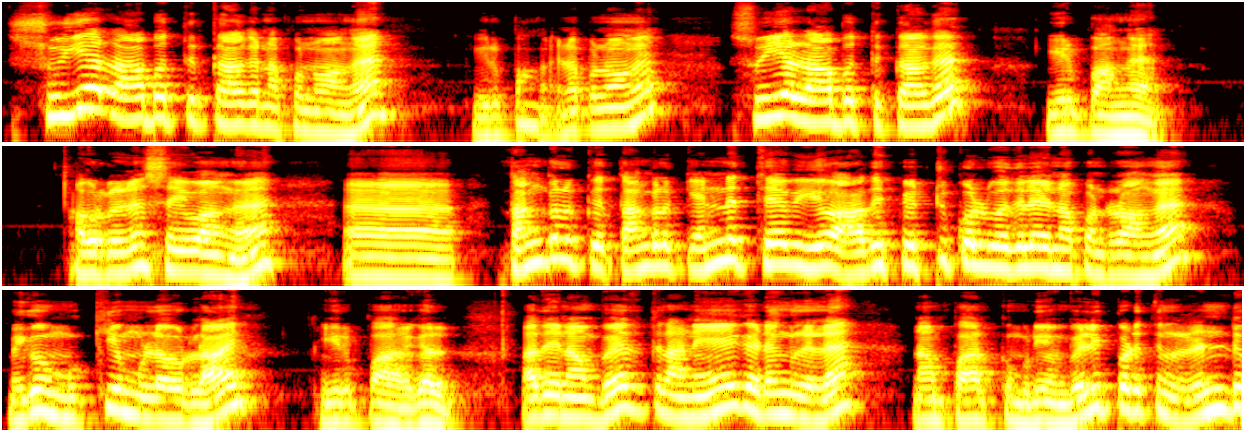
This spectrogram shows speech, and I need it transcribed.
சுய லாபத்திற்காக என்ன பண்ணுவாங்க? இருப்பாங்க. என்ன பண்ணுவாங்க? சுய லாபத்துக்காக இருப்பாங்க. அவர்கள் என்ன செய்வாங்க? தங்களுக்கு தங்களுக்கு என்ன தேவையோ அதை பெற்றுக்கொள்வதில் என்ன பண்ணுறாங்க மிகவும் முக்கியம் உள்ளவர்களாய் இருப்பார்கள். அதை நாம் வேதத்தில் அநேக இடங்களில் நாம் பார்க்க முடியும். வெளிப்படுத்தின ரெண்டு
